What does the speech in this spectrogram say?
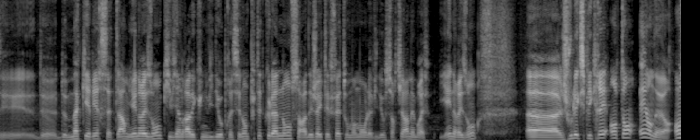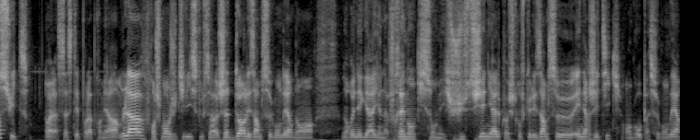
de, m'acquérir cette arme. Il y a une raison qui viendra avec une vidéo précédente. Peut-être que l'annonce aura déjà été faite au moment où la vidéo sortira, mais bref, il y a une raison. Euh, je vous l'expliquerai en temps et en heure. Ensuite, voilà, ça c'était pour la première arme. Là, franchement, j'utilise tout ça. J'adore les armes secondaires dans, dans. Il y en a vraiment qui sont mais juste géniales. Quoi. Je trouve que les armes énergétiques, en gros pas secondaires,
